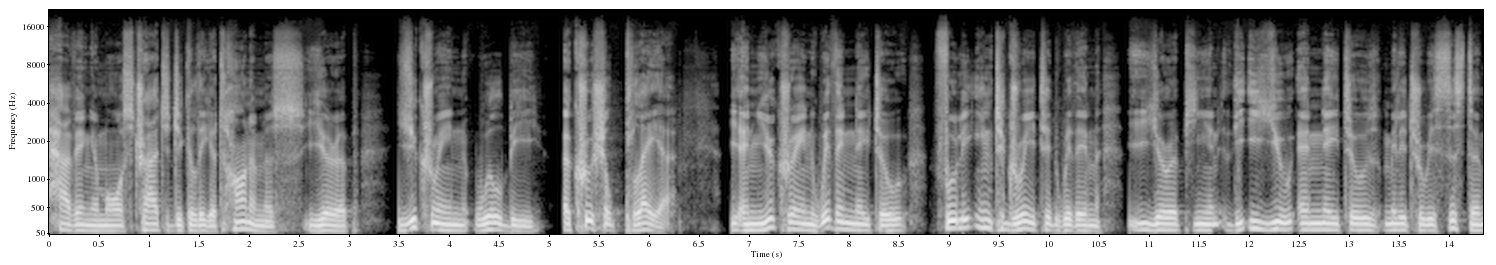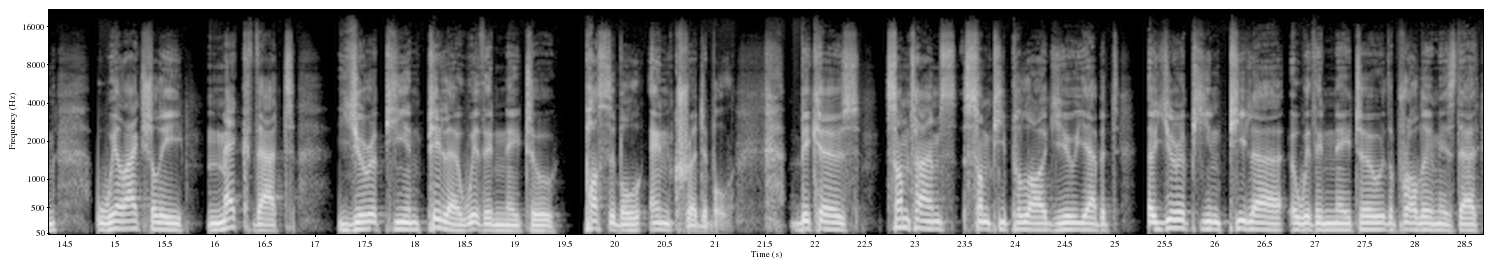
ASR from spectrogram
having a more strategically autonomous Europe, Ukraine will be a crucial player. And Ukraine within NATO, fully integrated within European, the EU and NATO's military system, will actually make that European pillar within NATO possible and credible. Because sometimes some people argue, yeah, but a European pillar within NATO, the problem is that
